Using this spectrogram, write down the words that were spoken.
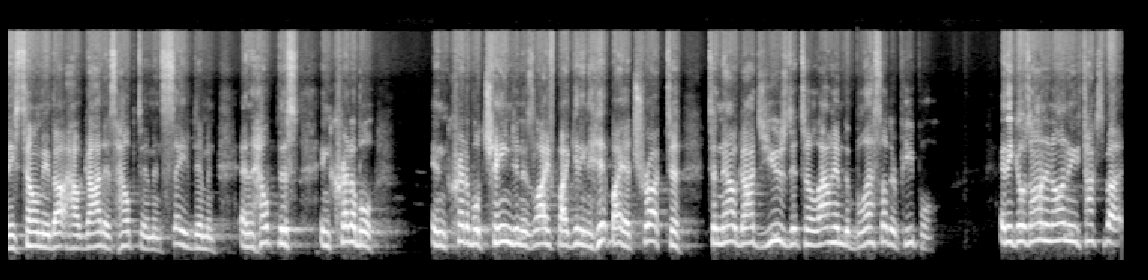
And he's telling me about how God has helped him and saved him and, and helped this incredible, incredible change in his life by getting hit by a truck to, to now God's used it to allow him to bless other people. And he goes on and on and he talks about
